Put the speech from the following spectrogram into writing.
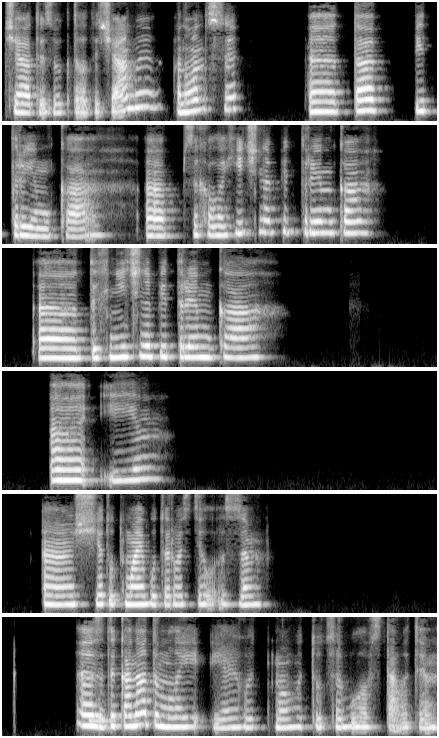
чати з викладачами, анонси е, та підтримка, психологічна підтримка, технічна підтримка і ще тут має бути розділ з, з деканатом, але я його, мабуть, тут забула вставити.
